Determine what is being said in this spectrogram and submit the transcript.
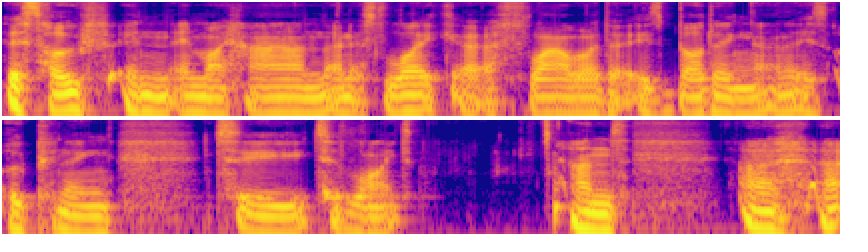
this hope in, in my hand, and it's like a flower that is budding and is opening to to light, and Uh,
